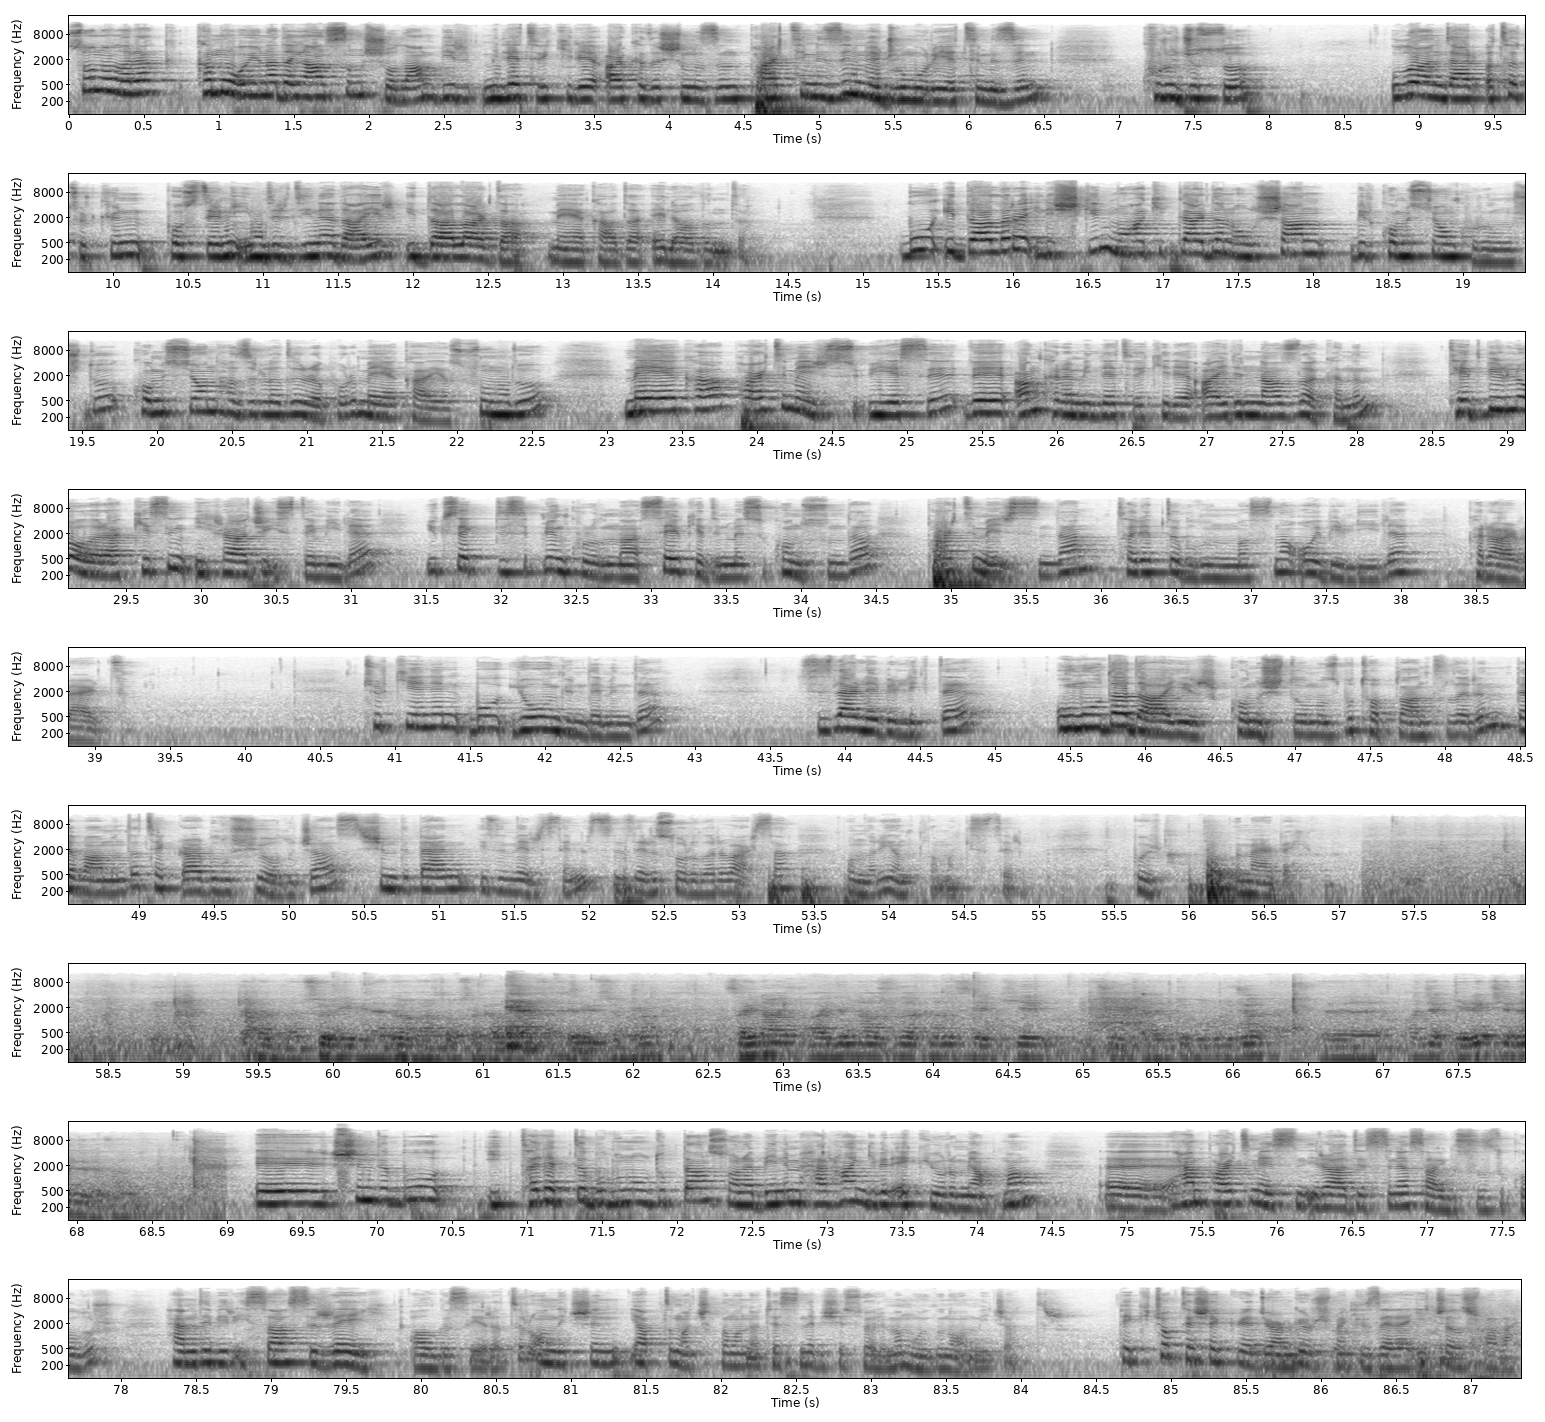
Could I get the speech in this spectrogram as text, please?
Son olarak kamuoyuna da yansımış olan bir milletvekili arkadaşımızın, partimizin ve cumhuriyetimizin kurucusu Ulu Önder Atatürk'ün posterini indirdiğine dair iddialar da MYK'da ele alındı. Bu iddialara ilişkin muhakkiklerden oluşan bir komisyon kurulmuştu. Komisyon hazırladığı raporu MYK'ya sundu. MYK Parti Meclisi üyesi ve Ankara Milletvekili Aydın Nazlı Akan'ın tedbirli olarak kesin ihracı istemiyle Yüksek Disiplin Kurulu'na sevk edilmesi konusunda parti meclisinden talepte bulunmasına oy birliğiyle karar verdi. Türkiye'nin bu yoğun gündeminde sizlerle birlikte umuda dair konuştuğumuz bu toplantıların devamında tekrar buluşuyor olacağız. Şimdi ben izin verirseniz sizlerin soruları varsa onları yanıtlamak isterim. Buyurun Ömer Bey. Ben söyleyeyim yine de Ömer Topsakal var televizyonda. Sayın Ay- Aydın Nazlı Akan'ın sevki için talepte bulunacak. Ee, ancak gerekçe nedir efendim? Ee, şimdi bu talepte bulunulduktan sonra benim herhangi bir ek yorum yapmam e, hem parti meclisinin iradesine saygısızlık olur hem de bir ihsas rey algısı yaratır. Onun için yaptığım açıklamanın ötesinde bir şey söylemem uygun olmayacaktır. Peki çok teşekkür ediyorum. Görüşmek üzere. İyi çalışmalar.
